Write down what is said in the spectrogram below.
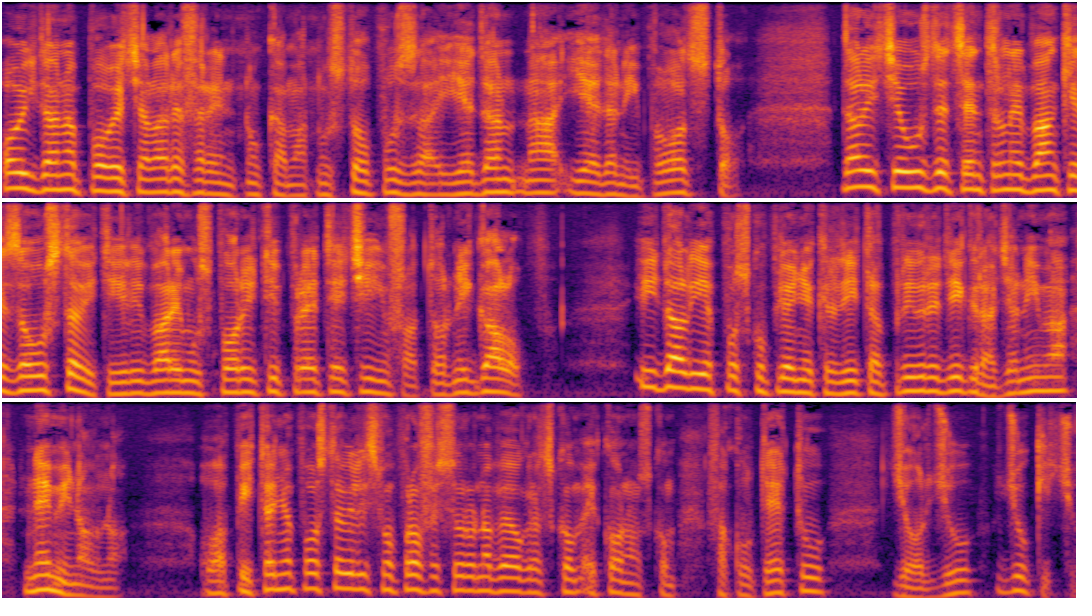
ovih dana povećala referentnu kamatnu stopu za 1 na 1,5%. Da li će uzde centralne banke zaustaviti ili barem usporiti preteći inflatorni galop? I da li je poskupljenje kredita privredi građanima neminovno? Ova pitanja postavili smo profesoru na Beogradskom ekonomskom fakultetu Đorđu Đukiću.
